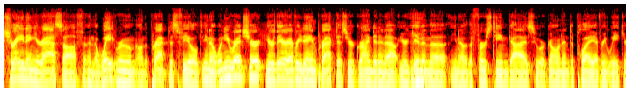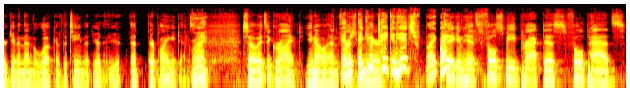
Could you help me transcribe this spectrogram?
training your ass off in the weight room, on the practice field. You know, when you redshirt, you're there every day in practice. You're grinding it out. You're mm-hmm. giving the you know the first team guys who are going into play every week. You're giving them the look of the team that you're, you're that they're playing against. Right. So it's a grind, you know. And and, and you're year, taking hits, like right? Taking hits, full speed practice, full pads,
